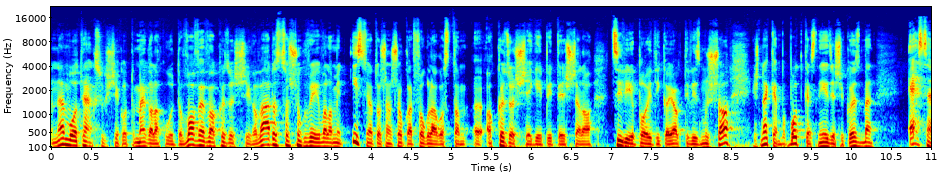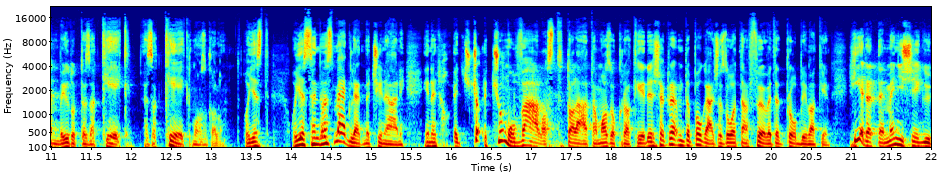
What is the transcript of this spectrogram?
nem volt ránk szükség, ott megalakult a Vaveva közösség, a Választassunk végig, valamint iszonyatosan sok sokat foglalkoztam a közösségépítéssel, a civil politikai aktivizmussal, és nekem a podcast nézése közben eszembe jutott ez a kék, ez a kék mozgalom. Hogy ezt, hogy ezt szerintem ezt meg lehetne csinálni. Én egy, egy, egy csomó választ találtam azokra a kérdésekre, mint a Pogács Zoltán felvetett problémaként. Hihetetlen mennyiségű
